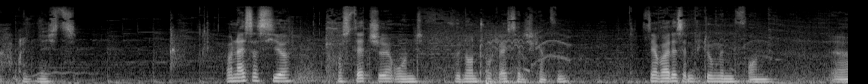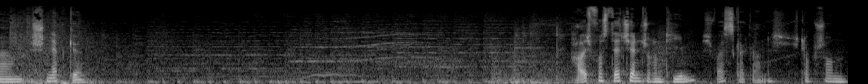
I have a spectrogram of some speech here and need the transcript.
Ach, bringt nichts. Aber nice, dass hier Kostetsche und Philontor gleichzeitig kämpfen. Das sind ja beides Entwicklungen von ähm, Schnäppke. Habe ich Frostetche eigentlich noch im Team? Ich weiß es gar nicht. Ich glaube schon.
